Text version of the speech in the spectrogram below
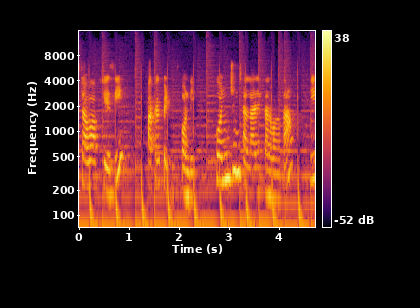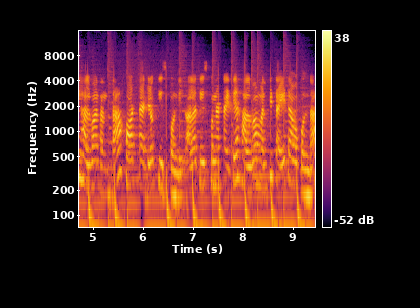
స్టవ్ ఆఫ్ చేసి పక్కకు పెట్టించుకోండి. కొంచెం చల్లారిన తర్వాత ఈ హల్వానంతా హాట్ ప్యాక్లోకి తీసుకోండి. అలా తీసుకున్నట్టయితే హల్వా మనకి టైట్ అవ్వకుండా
